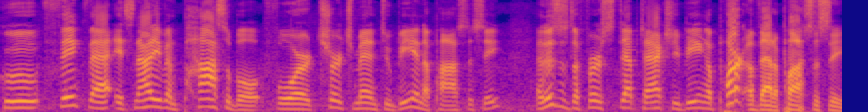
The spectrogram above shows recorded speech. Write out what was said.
who think that it's not even possible for churchmen to be in apostasy. And this is the first step to actually being a part of that apostasy,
